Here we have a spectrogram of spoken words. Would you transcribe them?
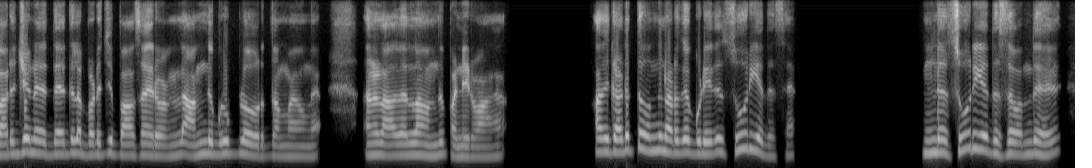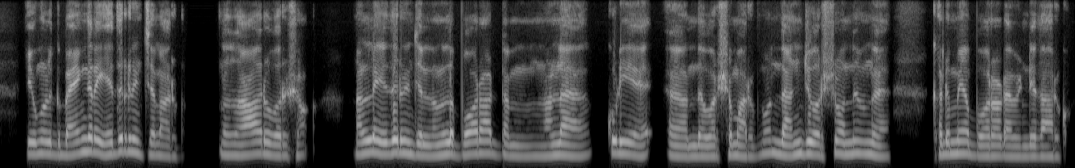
பரீட்சை நேரத்தில் படித்து பாஸ் ஆயிடுவாங்கல்ல அந்த குரூப்பில் ஒருத்தவங்க அவங்க அதனால் அதெல்லாம் வந்து பண்ணிடுவாங்க அதுக்கு அடுத்து வந்து நடக்கக்கூடியது சூரிய திசை. இந்த சூரிய திசை வந்து இவங்களுக்கு பயங்கர எதிர்நீச்சலாக இருக்கும். இந்த ஆறு வருஷம். நல்ல எதிர்நீச்சல் நல்ல போராட்டம் நல்ல கூடிய அந்த வருஷமா இருக்கும். இந்த அஞ்சு வருஷம் வந்து இவங்க கடுமையாக போராட வேண்டியதாக இருக்கும்.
